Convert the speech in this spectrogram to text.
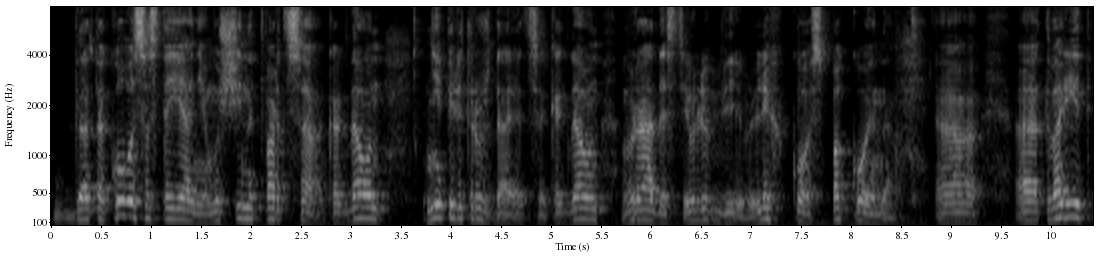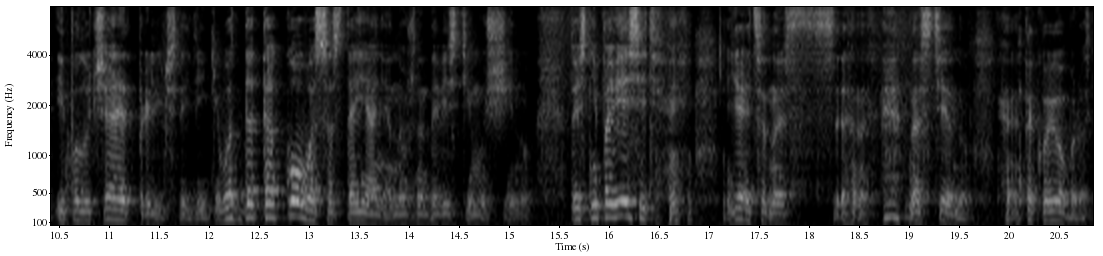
до такого состояния мужчины-творца, когда он не перетруждается, когда он в радости, в любви, легко, спокойно э, э, творит и получает приличные деньги. Вот до такого состояния нужно довести мужчину. То есть не повесить яйца на, на стену, такой образ,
